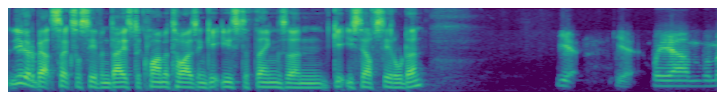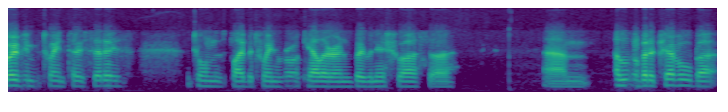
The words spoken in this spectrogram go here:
you've got about six or seven days to climatise and get used to things and get yourself settled in. Yeah, yeah. We um we're moving between two cities. The tournaments play between Rourkela and Bhubaneswar, so um, a little bit of travel, but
